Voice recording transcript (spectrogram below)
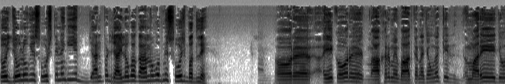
तो जो लोग ये सोचते ना कि ये अनपढ़ जाहिलों का काम है वो अपनी सोच बदले। और एक और आखिर में बात करना चाहूँगा कि हमारे जो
